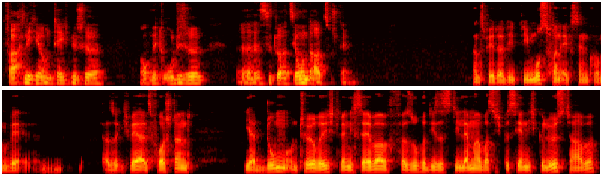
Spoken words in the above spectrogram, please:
fachliche und technische, auch methodische äh, Situation darzustellen. Hans-Peter, die, die muss von extern kommen. Also ich wäre als Vorstand ja dumm und töricht, wenn ich selber versuche, dieses Dilemma, was ich bisher nicht gelöst habe,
